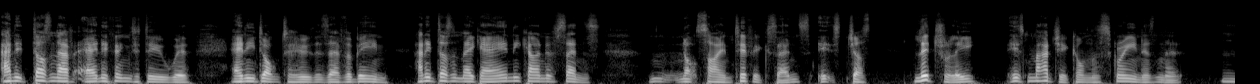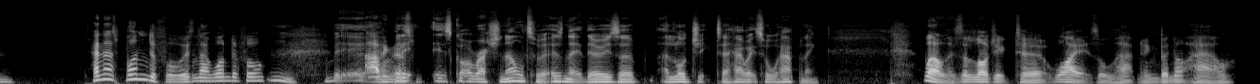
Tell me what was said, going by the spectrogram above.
And it doesn't have anything to do with any Doctor Who there's ever been. And it doesn't make any kind of sense. Not scientific sense. It's just literally, it's magic on the screen, isn't it? Mm. And that's wonderful. Isn't that wonderful? Mm. But, uh, I think but that's- it, it's got a rationale to it, isn't it? There is a, a logic to how it's all happening. Well, there's a logic to why it's all happening, but not how.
